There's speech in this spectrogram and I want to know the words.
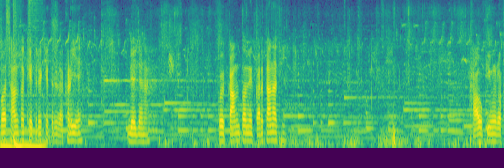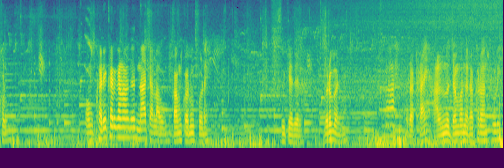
બસ હાલ તો ખેતરે ખેતરે રખડીએ બે જણા. કોઈ કામ તો અમે કરતા નથી. ખાવું પીવું રખડું આમ ખરેખર ઘણા ના ચલાવું કામ કરવું પડે. શું કહે છે બરોબર ને? રખડાય. હાલનો જમાનો રખડવાનું થોડી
